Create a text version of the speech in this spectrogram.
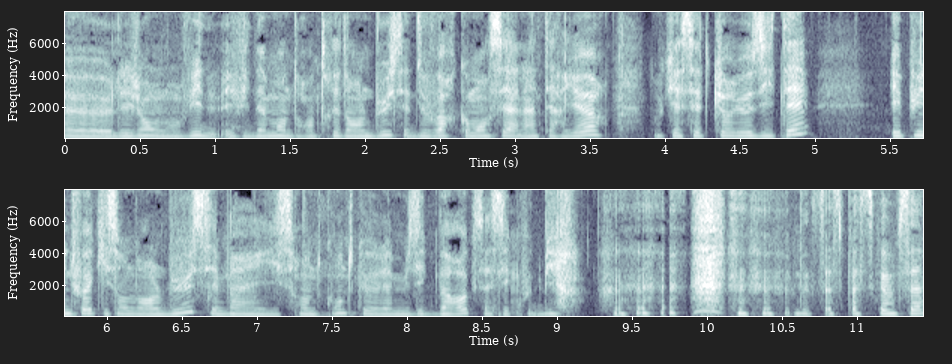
Euh, les gens ont envie, évidemment, de rentrer dans le bus et de voir commencer à l'intérieur. Donc il y a cette curiosité. Et puis une fois qu'ils sont dans le bus, eh ben, ils se rendent compte que la musique baroque, ça s'écoute bien. Donc ça se passe comme ça.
